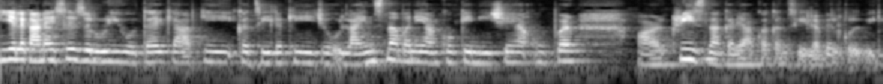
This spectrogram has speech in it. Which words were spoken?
ये लगाना इसलिए ज़रूरी होता है कि आपकी कंसीलर की जो लाइंस ना बने आँखों के नीचे या ऊपर और क्रीज ना करे आपका कंसीलर बिल्कुल भी।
